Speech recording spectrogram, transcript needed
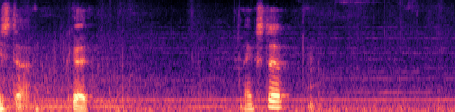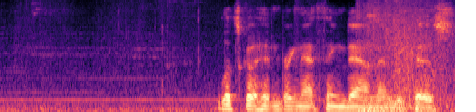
He's done. Good. Next up. Let's go ahead and bring that thing down then because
